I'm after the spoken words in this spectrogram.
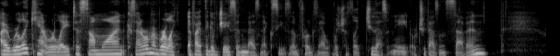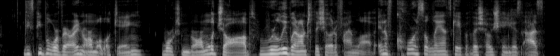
I really can't relate to someone because I remember like if I think of Jason Mesnick's season, for example, which was like 2008 or 2007, these people were very normal looking, worked normal jobs, really went onto the show to find love. And of course, the landscape of the show changes as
